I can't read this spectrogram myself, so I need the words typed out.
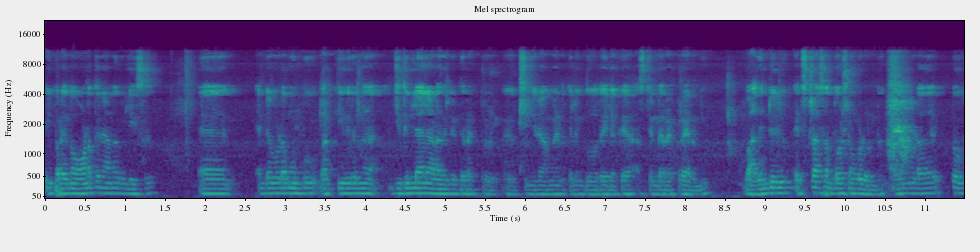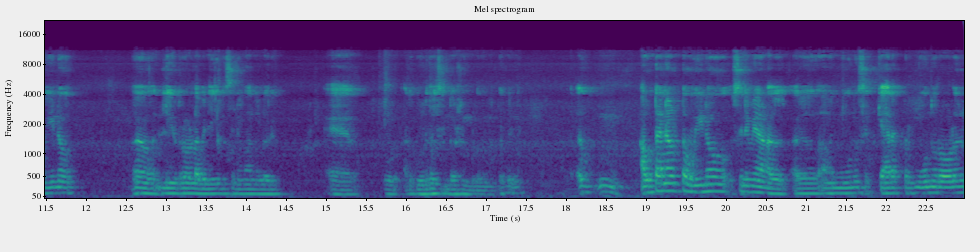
ഈ പറയുന്ന ഓണത്തിനാണ് റിലീസ്. എന്റെ കൂടെ മുമ്പ് വർക്ക് ചെയ്തിരുന്ന ജിതിൻ ലാലാണ് അതിന്റെ ഡയറക്ടർ കുഞ്ഞിരാമായണത്തിലും ഗോതയിലൊക്കെ അസിസ്റ്റന്റ് ഡയറക്ടർ ആയിരുന്നു. അപ്പോൾ അതിന്റെ ഒരു എക്സ്ട്രാ സന്തോഷം കൂടെ ഉണ്ട്. അതുകൂടാതെ ടൊവീനോ ലീഡറുള്ള അഭിനയിക്കുന്ന സിനിമ എന്നുള്ളൊരു അത് കൂടുതൽ സന്തോഷം കൊടുക്കുന്നുണ്ട് പിന്നെ ഔട്ട് ആൻഡ് ഔട്ട് ടൊവിനോ സിനിമയാണ് അത് അവൻ മൂന്ന് ക്യാരക്ടർ മൂന്ന് റോളുകൾ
